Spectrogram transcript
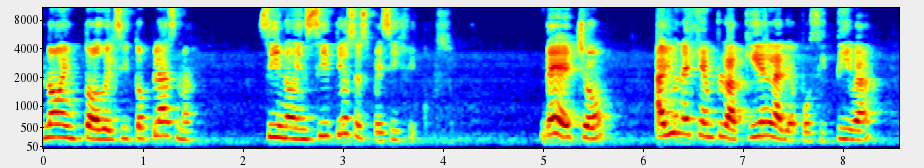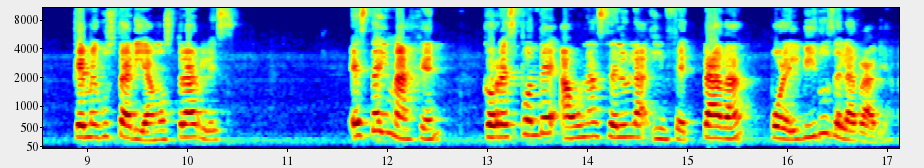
no en todo el citoplasma, sino en sitios específicos. De hecho, hay un ejemplo aquí en la diapositiva que me gustaría mostrarles. Esta imagen corresponde a una célula infectada por el virus de la rabia.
